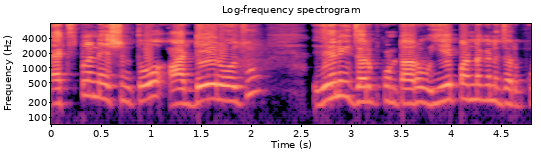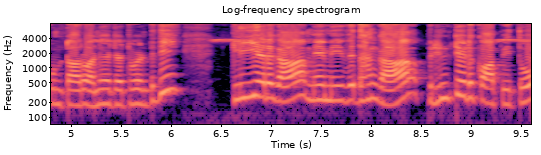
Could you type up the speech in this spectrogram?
ఎక్స్ప్లెనేషన్తో ఆ డే రోజు దేనికి జరుపుకుంటారు ఏ పండుగను జరుపుకుంటారు అనేటటువంటిది క్లియర్గా మేము ఈ విధంగా ప్రింటెడ్ కాపీతో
